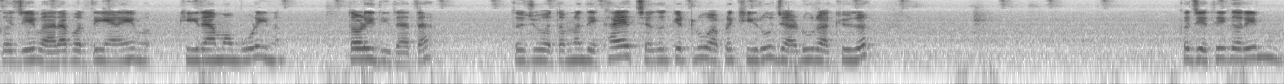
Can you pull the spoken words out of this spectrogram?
કે જે વારા પરથી એણે ખીરામાં બોળીને તળી દીધા હતા તો જુઓ, તમને દેખાય જ છે કે કેટલું આપણે ખીરું જાડું રાખ્યું છે. કે જેથી કરીને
